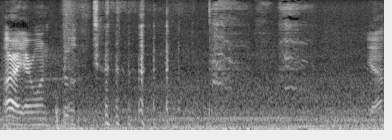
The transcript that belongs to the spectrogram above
All right, everyone. yeah.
